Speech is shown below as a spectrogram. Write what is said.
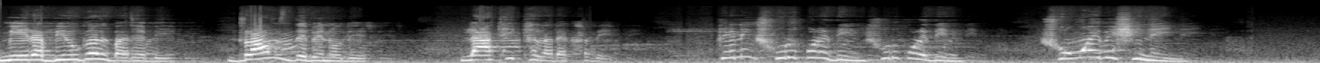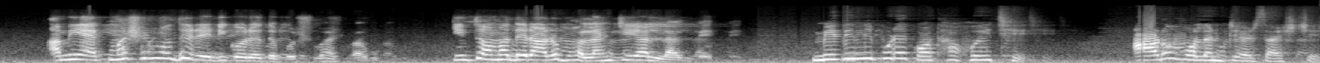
মেয়েরা বিউগাল বাজাবে ড্রামস দেবেন ওদের, লাঠি খেলা দেখাবে। ট্রেনিং শুরু করে দিন, শুরু করে দিন। সময় বেশি নেই। আমি এক মাসের মধ্যে রেডি করে দেবো সুভাষবাবু। কিন্তু আমাদের আরও ভলান্টিয়ার লাগবে। মেদিনীপুরে কথা হয়েছে। আরও ভলান্টিয়ার্স আসছে।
